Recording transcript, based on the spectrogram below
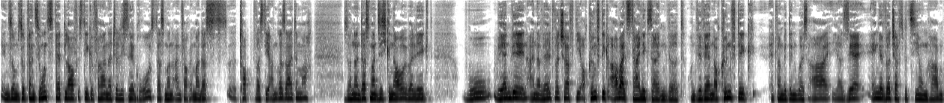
In so einem Subventionswettlauf ist die Gefahr natürlich sehr groß, dass man einfach immer das äh, toppt, was die andere Seite macht, sondern dass man sich genau überlegt, wo werden wir in einer Weltwirtschaft, die auch künftig arbeitsteilig sein wird. Und wir werden auch künftig etwa mit den USA ja sehr enge Wirtschaftsbeziehungen haben.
